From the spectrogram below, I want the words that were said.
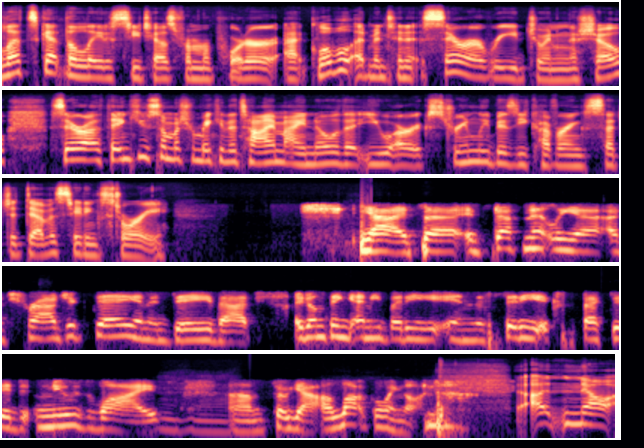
Let's get the latest details from reporter at Global Edmonton, Sarah Reid, joining the show. Sarah, thank you so much for making the time. I know that you are extremely busy covering such a devastating story. Yeah, it's a it's definitely a, a, tragic day and a day that I don't think anybody in the city expected news wise. Mm-hmm. Um, so yeah, a lot going on. Uh, now,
